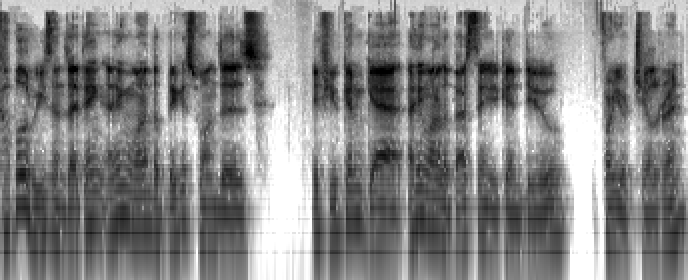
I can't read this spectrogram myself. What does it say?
Couple of reasons. I think I think one of the biggest ones is if you can get I think one of the best things you can do for your children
